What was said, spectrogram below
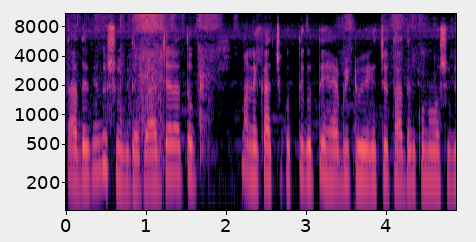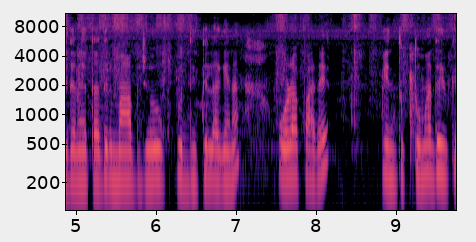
তাদের কিন্তু সুবিধা হবে। আর যারা তো মানে কাজ করতে করতে হ্যাবিট হয়ে গেছে, তাদের কোনো অসুবিধা নেই, তাদের মাপ ঝোঁক দিতে লাগে না, ওরা পারে। কিন্তু তোমাদেরকে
